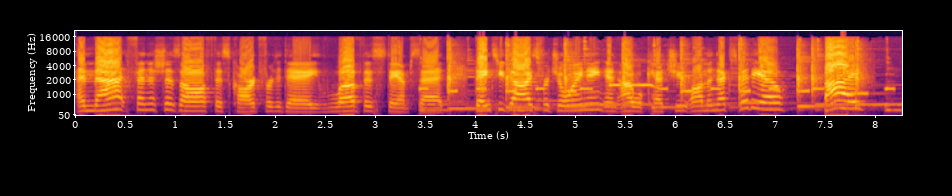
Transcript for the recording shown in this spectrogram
And that finishes off this card for today. Love this stamp set. Thanks you guys for joining, and I will catch you on the next video. Bye!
